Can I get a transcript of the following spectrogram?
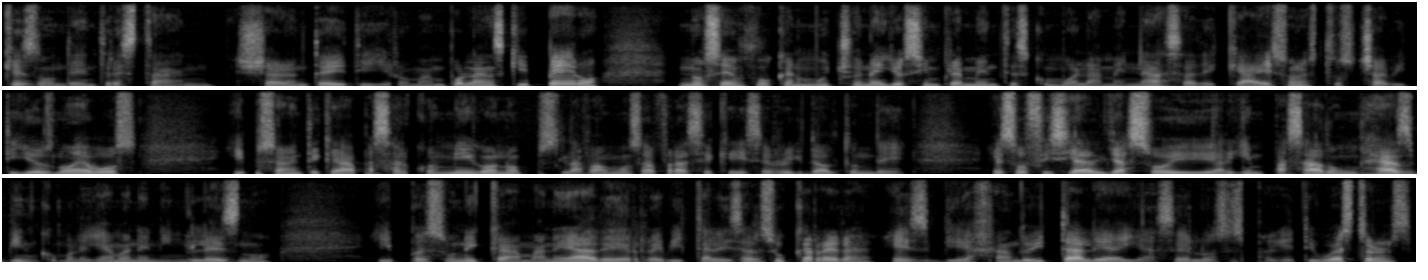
que es donde entre están Sharon Tate y Roman Polanski, pero no se enfocan mucho en ello, simplemente es como la amenaza de que hay son estos chavitillos nuevos y pues solamente qué va a pasar conmigo, ¿no? Pues la famosa frase que dice Rick Dalton de es oficial, ya soy alguien pasado, un has-been, como le llaman en inglés, ¿no? y pues única manera de revitalizar su carrera es viajando a Italia y hacer los spaghetti westerns,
